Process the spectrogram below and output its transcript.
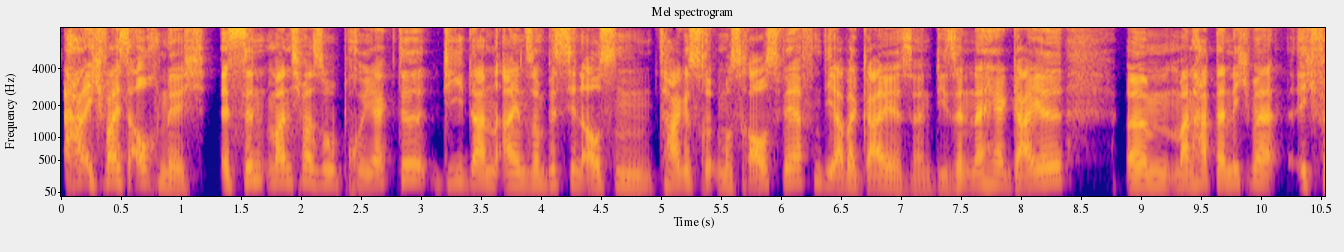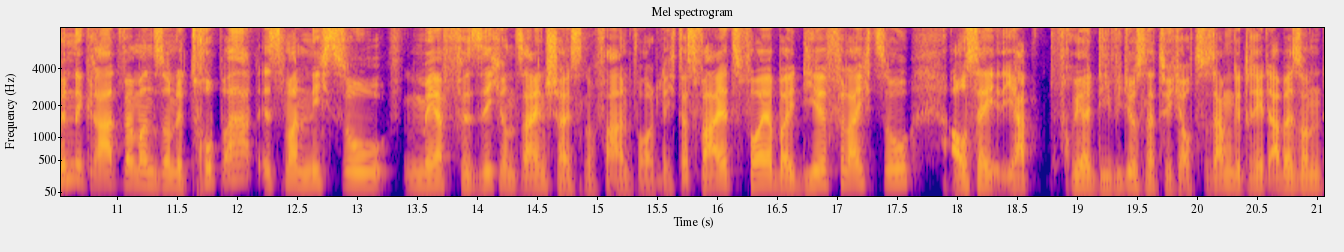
Ah, ich weiß auch nicht. Es sind manchmal so Projekte, die dann einen so ein bisschen aus dem Tagesrhythmus rauswerfen, die aber geil sind. Die sind nachher geil. Ähm, man hat dann nicht mehr, ich finde gerade, wenn man so eine Truppe hat, ist man nicht so mehr für sich und seinen Scheiß nur verantwortlich. Das war jetzt vorher bei dir vielleicht so, außer ihr habt früher die Videos natürlich auch zusammen gedreht, aber so ein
